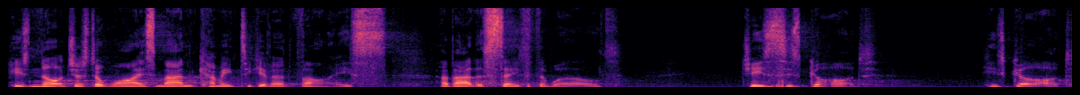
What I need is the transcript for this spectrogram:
He's not just a wise man coming to give advice about the state of the world. Jesus is God. He's God.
